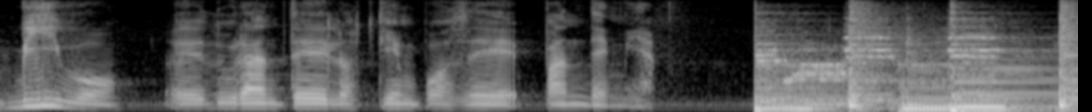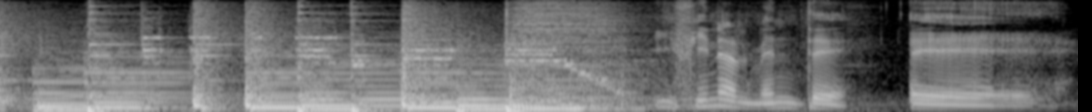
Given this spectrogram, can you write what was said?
vivo durante los tiempos de pandemia. Finalmente, eh,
